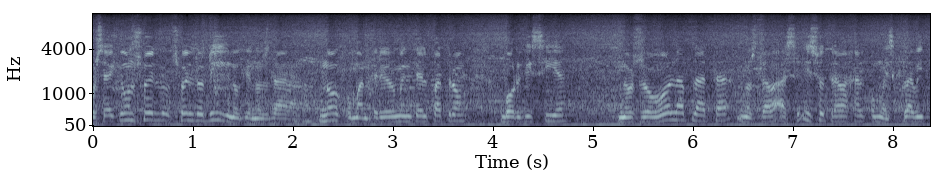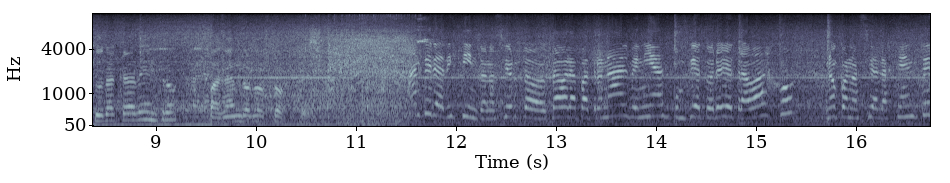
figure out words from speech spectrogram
o sea que un sueldo, sueldo digno que nos da, no como anteriormente el patrón, burguesía, nos robó la plata, nos hizo trabajar como esclavitud acá adentro, pagándonos dos pesos. Distinto, ¿no es cierto? Estaba la patronal, venía, cumplía tu horario de trabajo, no conocía a la gente,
